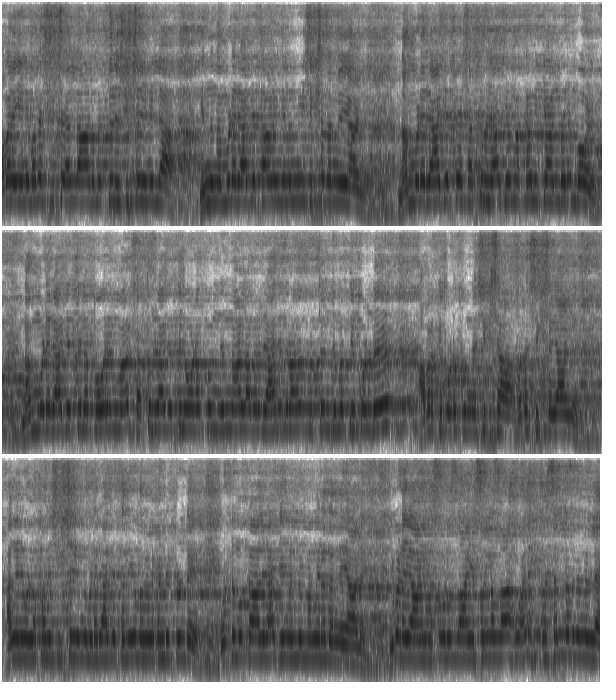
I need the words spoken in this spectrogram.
അവരെ ഇനി വധശിക്ഷ അല്ലാതെ മറ്റൊരു ശിക്ഷയുമില്ല. ഇന്ന് നമ്മുടെ രാജ്യത്താണെങ്കിലും ഈ ശിക്ഷ തന്നെയാണ്. നമ്മുടെ രാജ്യത്തെ ശത്രു രാജ്യം ആക്രമിക്കാൻ വരുമ്പോൾ നമ്മുടെ രാജ്യത്തിലെ പൗരന്മാർ ശത്രു രാജ്യത്തിനോടൊപ്പം നിന്നാൽ അവർ രാജ്യദ്രോഹ കുറ്റം ചുമത്തിക്കൊണ്ട് അവർക്ക് കൊടുക്കുന്ന ശിക്ഷ വധശിക്ഷയാണ്. അങ്ങനെയുള്ള പല ശിക്ഷയും നമ്മുടെ രാജ്യത്തെ നിയമങ്ങൾ കണ്ടിട്ടുണ്ട്. ഒട്ടുമുക്കാൽ രാജ്യങ്ങളിലും അങ്ങനെ തന്നെയാണ്. ഇവിടെയാണ് റസൂലുള്ളാഹി സ്വല്ലല്ലാഹു അലൈഹി വസല്ലം തങ്ങളുടെ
